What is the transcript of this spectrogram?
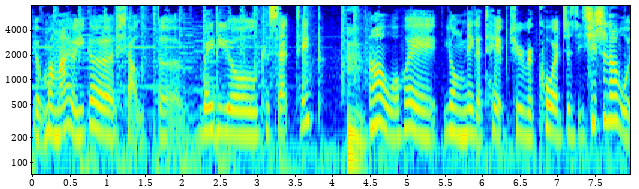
有妈妈有一个小的 radio cassette tape，嗯，然后我会用那个 tape 去 record 自己。其实呢，我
